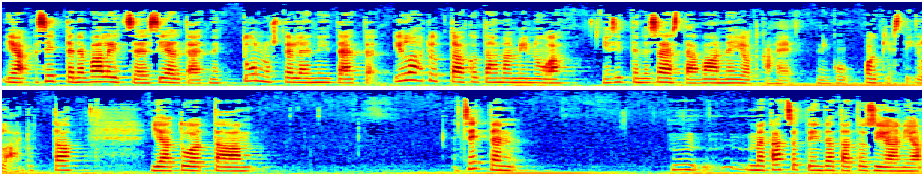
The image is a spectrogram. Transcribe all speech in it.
ja sitten ne valitsee sieltä, että ne tunnustelee niitä, että ilahduttaako tämä minua, ja sitten ne säästää vaan ne, jotka he niin kuin oikeasti ilahduttaa. Ja tuota, sitten me katsottiin tätä tosiaan ja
